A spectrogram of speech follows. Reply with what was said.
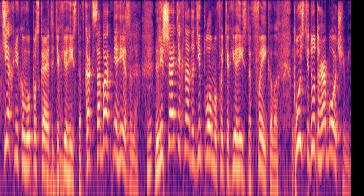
техникум выпускает этих юристов, как собак нерезанных. Лишать их надо дипломов этих юристов фейковых. Пусть идут рабочими.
